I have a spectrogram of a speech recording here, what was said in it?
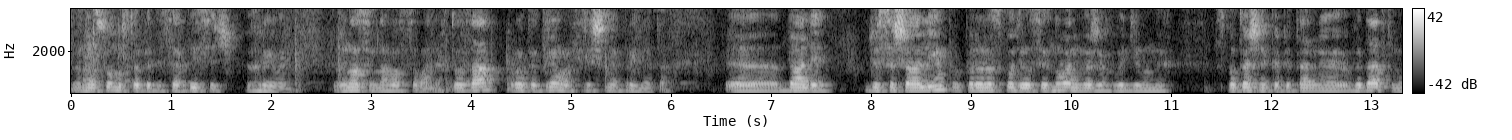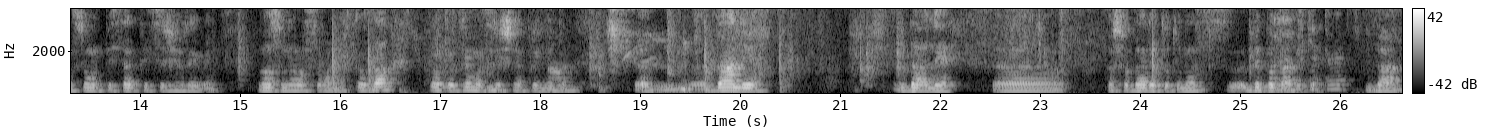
на суму 150 тисяч гривень. Виносимо на голосування. Хто за, проти утримався, рішення прийнято. Далі до США Олімп перерозподіл асигнувань в межах виділених з поточної капітальної видатки на суму 50 тисяч гривень. Виносимо на голосування. Хто за, проти утримався, рішення прийнято. Е, Далі, далі, е, а що далі тут у нас депутатські. Да.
